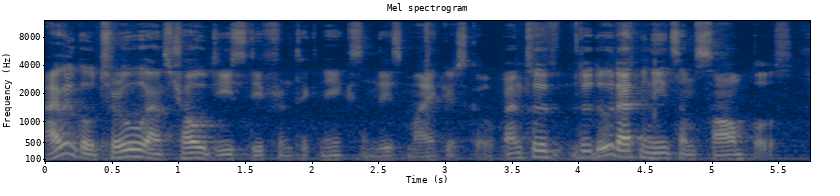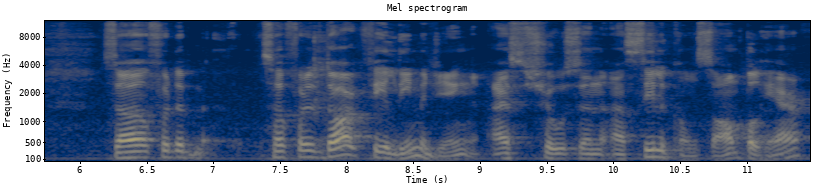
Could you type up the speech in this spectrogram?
I will go through and show these different techniques on this microscope and to, to do that we need some samples. So for the so for the dark field imaging, I've chosen a silicon sample here.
